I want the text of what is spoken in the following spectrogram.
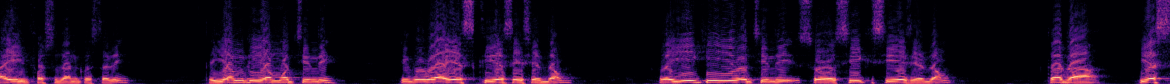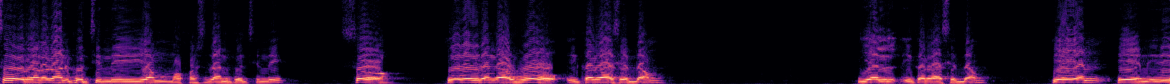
ఐ ఫస్ట్ దానికి వస్తుంది. ఎంకి ఎం వచ్చింది. ఇప్పుడు కూడా ఎస్కి ఎస్ వేసేద్దాం. ఈకి e ఈ e వచ్చింది సో సికి సి వేసేద్దాం. తర్వాత ఎస్ రెండదానికి వచ్చింది ఎం ఫస్ట్ దానికి వచ్చింది. సో ఇదే విధంగా ఓ ఇక్కడ రాసేద్దాం. ఎల్ ఇక్కడ రాసేద్దాం. ఏఎన్ ఏఎన్ ఇది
